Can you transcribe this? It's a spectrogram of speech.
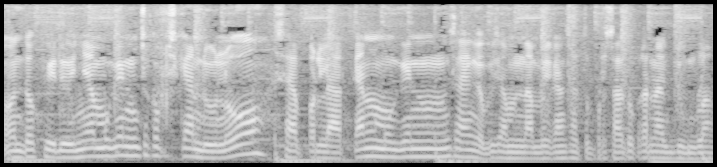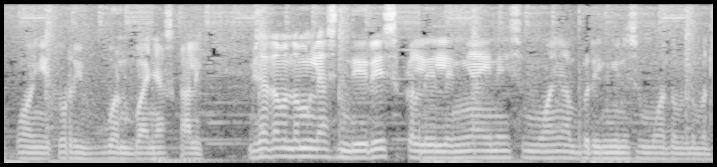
untuk videonya mungkin cukup sekian dulu. Saya perlihatkan mungkin saya nggak bisa menampilkan satu persatu karena jumlah pohonnya itu ribuan banyak sekali. Bisa teman-teman lihat sendiri sekelilingnya ini semuanya beringin semua teman-teman.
